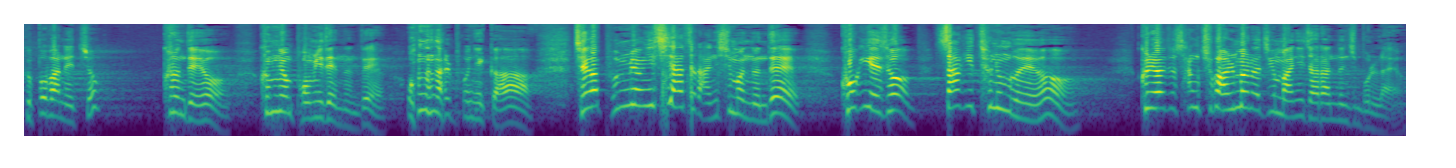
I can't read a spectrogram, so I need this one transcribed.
그 뽑아냈죠? 그런데요, 금년 봄이 됐는데, 어느 날 보니까 제가 분명히 씨앗을 안 심었는데, 거기에서 싹이 트는 거예요. 그래가지고 상추가 얼마나 지금 많이 자랐는지 몰라요.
